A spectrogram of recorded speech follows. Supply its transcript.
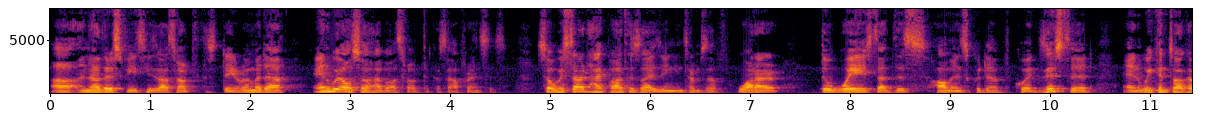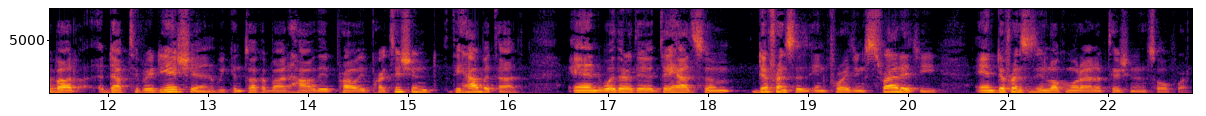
uh, another species, Australopithecus dei and we also have Australopithecus afarensis. So we start hypothesizing in terms of what are the ways that these hominids could have coexisted And we can talk about adaptive radiation. We can talk about how they probably partitioned the habitat and whether they, they had some differences in foraging strategy and differences in locomotor adaptation and so forth.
